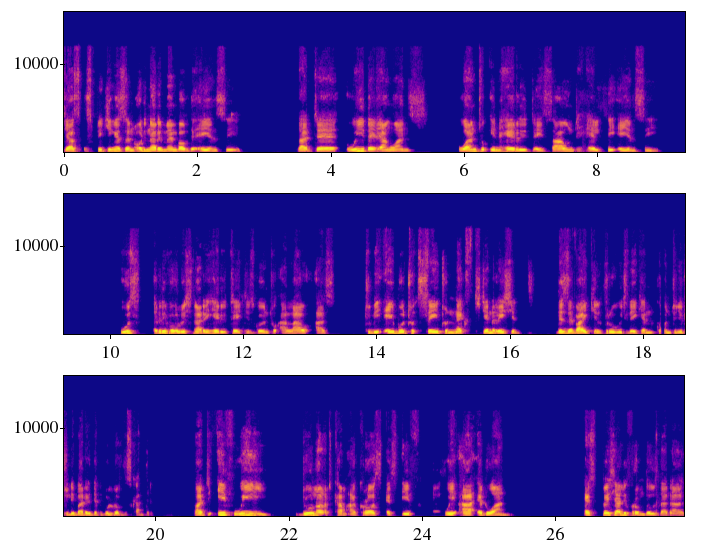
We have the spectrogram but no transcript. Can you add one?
just speaking as an ordinary member of the ANC, that uh, we, the young ones, want to inherit a sound, healthy ANC whose revolutionary heritage is going to allow us to be able to say to next generations, this is a vehicle through which they can continue to liberate the people of this country. But if we do not come across as if we are at one, especially from those that are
